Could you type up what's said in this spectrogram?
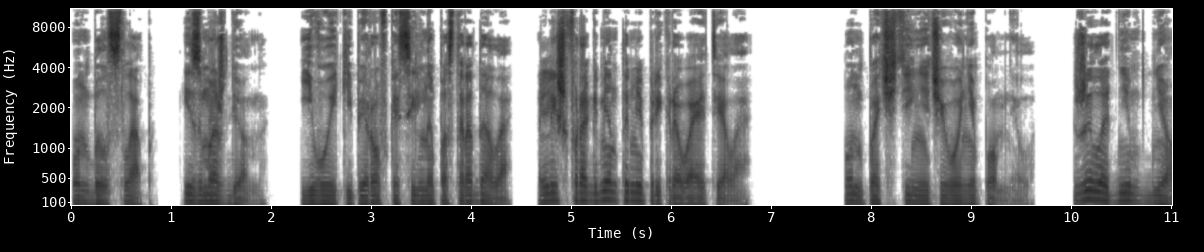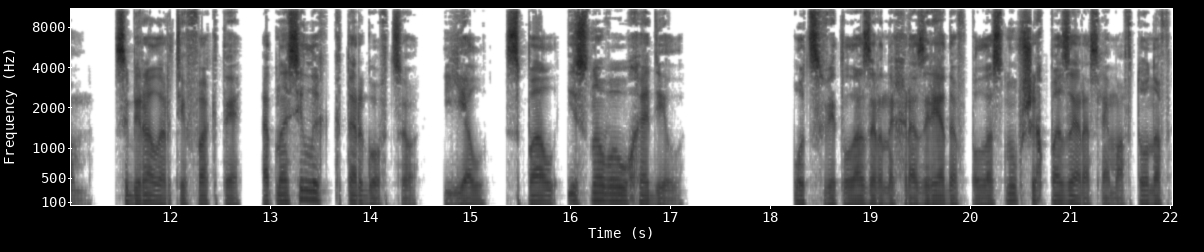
Он был слаб, изможден, его экипировка сильно пострадала, лишь фрагментами прикрывая тело. Он почти ничего не помнил. Жил одним днем, собирал артефакты, относил их к торговцу, ел, спал и снова уходил. Отцвет лазерных разрядов, полоснувших по зарослям автонов,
